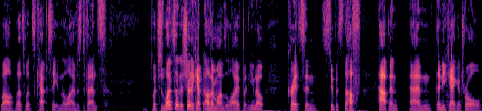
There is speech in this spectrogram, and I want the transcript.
Well, that's what's kept Satan alive as defense. Which is what should have kept other mons alive, but you know, crits and stupid stuff happen, and then you can't control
